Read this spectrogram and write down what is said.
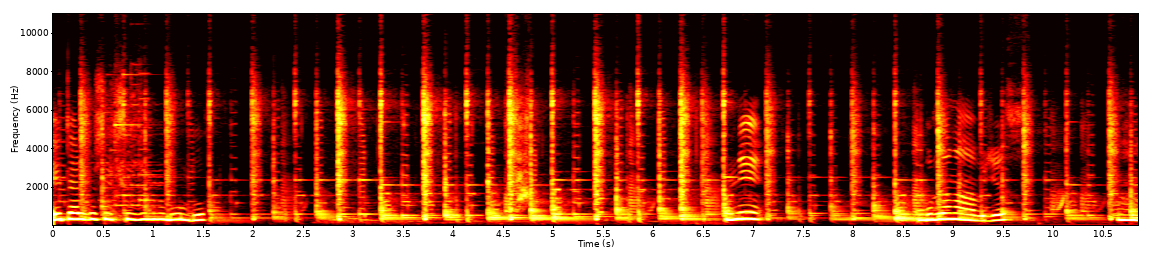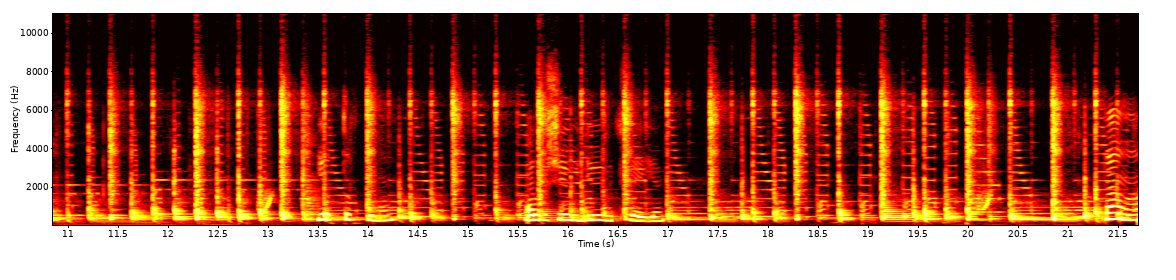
Evet arkadaşlar çözümünü bulduk. Ne? Burada ne yapacağız? Yıktık bunu. Arkadaşlar videoyu bitireceğim. Tamam.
